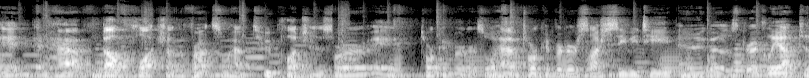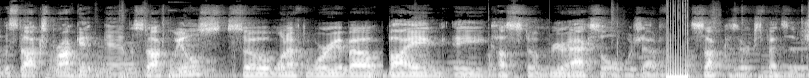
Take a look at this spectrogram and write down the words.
in and have belt clutch on the front, so we'll have two clutches for a torque converter. So we'll have torque converter slash CVT, and it goes directly out to the stock sprocket and the stock wheels. So won't have to worry about buying a custom rear axle, which that would suck because they're expensive,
